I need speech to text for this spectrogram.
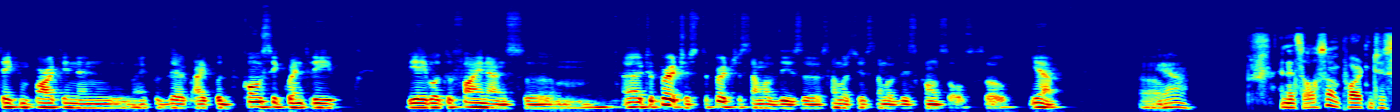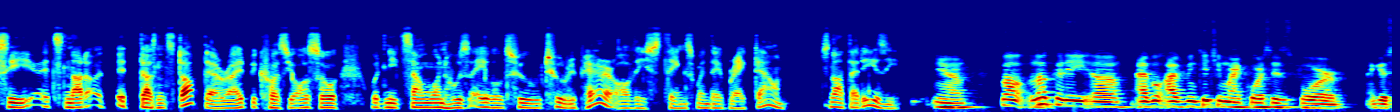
taken part in, and I could I could consequently be able to finance um, uh, to purchase to purchase some of these uh, some of some of these consoles. So yeah, um, yeah. And it's also important to see it's not it doesn't stop there right? Because you also would need someone who's able to to repair all these things when they break down. It's not that easy. Yeah. Well luckily uh, i've i've been teaching my courses for i guess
